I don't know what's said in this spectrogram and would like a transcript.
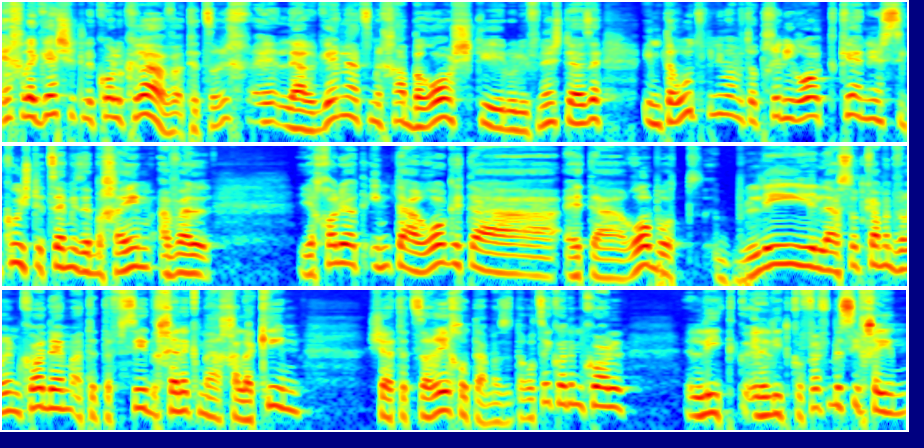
איך לגשת לכל קרב, אתה צריך אה, לארגן לעצמך בראש, כאילו, לפני שאתה זה, אם תרוץ פנימה ותתחיל לראות, כן, יש סיכוי שתצא מזה בחיים, אבל יכול להיות, אם תהרוג את, ה, את הרובוט בלי לעשות כמה דברים קודם, אתה תפסיד חלק מהחלקים שאתה צריך אותם. אז אתה רוצה קודם כל להת, להתכופף בשיחים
